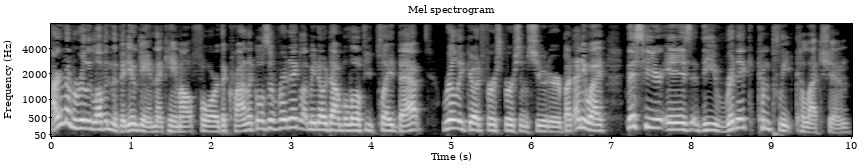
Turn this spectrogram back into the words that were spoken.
I remember really loving the video game that came out for the Chronicles of Riddick. Let me know down below if you played that. Really good first-person shooter. But anyway, this here is the Riddick Complete Collection.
